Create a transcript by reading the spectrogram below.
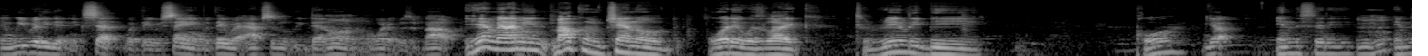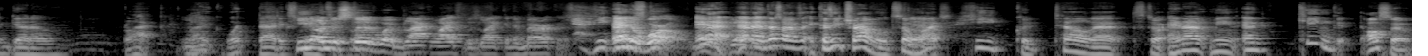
And we really didn't accept what they were saying, but they were absolutely dead on on what it was about. Yeah, man. I mean, Malcolm channeled what it was like to really be poor Yep. in the city, hmm in the ghetto, black. Mhm. Like what that He experience. was understood like. what black life was like in America Yeah, he and the world. Yeah, and, and that's what I'm saying. Because he traveled so Yeah. much, he could tell that story. And I mean, and King also.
